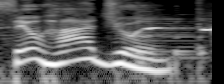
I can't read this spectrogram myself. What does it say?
seu rádio.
